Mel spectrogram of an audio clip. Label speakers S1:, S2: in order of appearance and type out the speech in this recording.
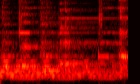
S1: you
